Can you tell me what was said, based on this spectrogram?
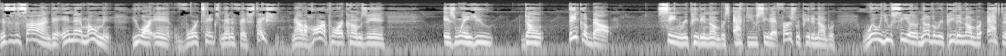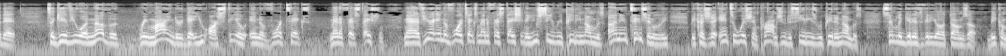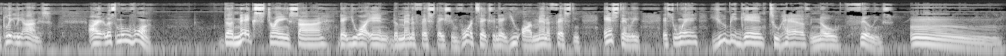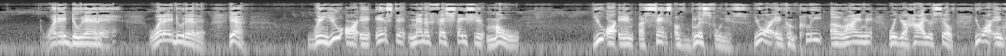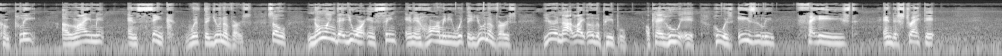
this is a sign that in that moment, you are in vortex manifestation. Now, the hard part comes in is when you don't think about seeing repeating numbers after you see that first repeated number Will you see another repeating number after that to give you another reminder that you are still in the vortex manifestation? Now, if you're in the vortex manifestation and you see repeating numbers unintentionally because your intuition prompts you to see these repeated numbers, simply give this video a thumbs up. Be completely honest. All right, let's move on. The next strange sign that you are in the manifestation vortex and that you are manifesting instantly is when you begin to have no feelings. Mmm. Where they do that at? Where they do that at? Yeah, when you are in instant manifestation mode, you are in a sense of blissfulness. You are in complete alignment with your higher self. You are in complete alignment and sync with the universe. So knowing that you are in sync and in harmony with the universe, you're not like other people, okay, who is, who is easily phased and distracted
